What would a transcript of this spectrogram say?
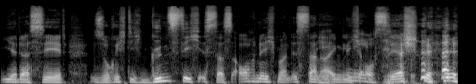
ihr das seht, so richtig günstig ist das auch nicht. Man ist dann nee, eigentlich nee. auch sehr schnell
